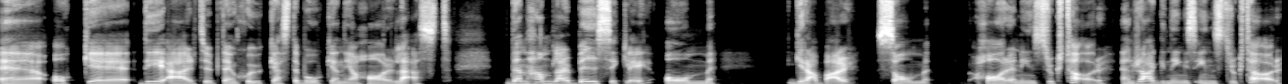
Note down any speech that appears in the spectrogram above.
Eh, och eh, det är typ den sjukaste boken jag har läst. Den handlar basically om grabbar som har en instruktör, en raggningsinstruktör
